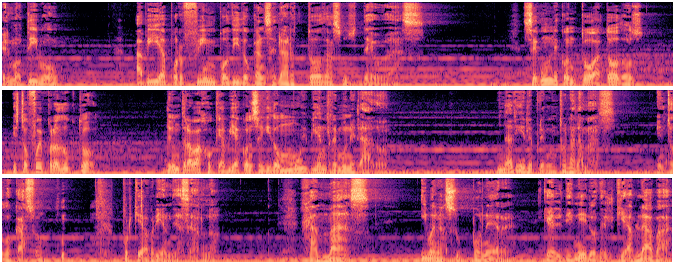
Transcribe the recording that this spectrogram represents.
El motivo, había por fin podido cancelar todas sus deudas. Según le contó a todos, esto fue producto de un trabajo que había conseguido muy bien remunerado Nadie le preguntó nada más. En todo caso, ¿por qué habrían de hacerlo? Jamás iban a suponer que el dinero del que hablaba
